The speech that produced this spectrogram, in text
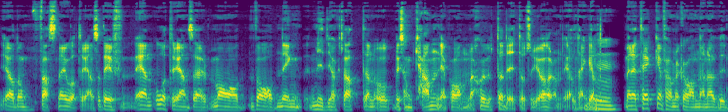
ja de fastnar ju återigen. Så det är en, återigen så här mad, vadning, midjehögt vatten och liksom kan japanerna skjuta dit och så gör de det helt enkelt. Men ett tecken för amerikanerna vid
